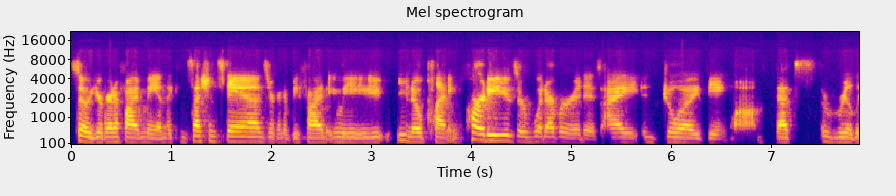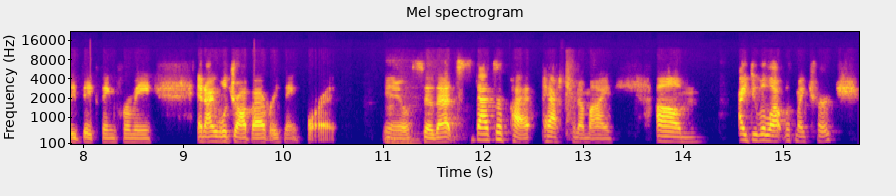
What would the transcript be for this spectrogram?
So you're going to find me in the concession stands. You're going to be finding me, you know, planning parties or whatever it is. I enjoy being mom. That's a really big thing for me, and I will drop everything for it. You mm-hmm. know, so that's that's a pa- passion of mine. Um, I do a lot with my church.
